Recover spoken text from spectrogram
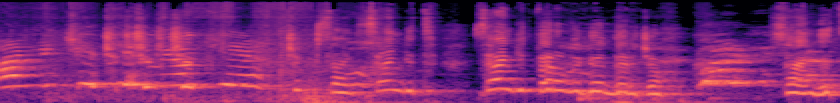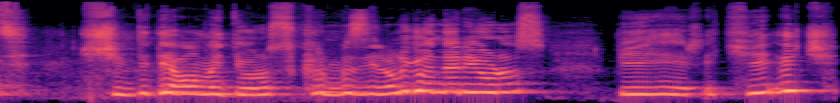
Anne Çık çık çık. ki. Çık sen sen git. Sen git ben onu göndereceğim. Sen git. Şimdi devam ediyoruz. Kırmızı ile onu gönderiyoruz. Bir, iki, üç.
